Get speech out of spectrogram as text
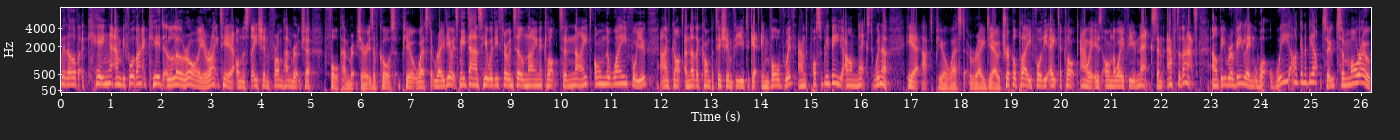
Bit of King, and before that, Kid LAROI, right here on the station from Pembrokeshire for Pembrokeshire is, of course, Pure West Radio. It's me, Daz, here with you through until nine o'clock tonight. On the way for you, I've got another competition for you to get involved with and possibly be our next winner here at Pure West Radio. Triple play for the eight o'clock hour is on the way for you next, and after that, I'll be revealing what we are going to be up to tomorrow.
